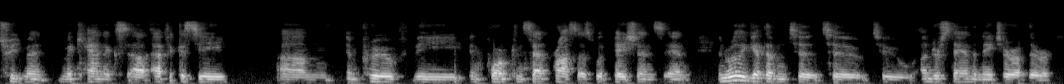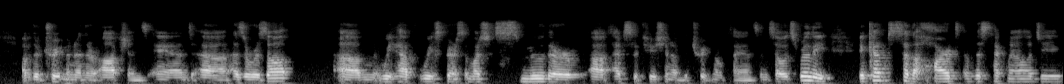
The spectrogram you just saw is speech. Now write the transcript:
treatment mechanics uh, efficacy, um, improve the informed consent process with patients, and, and really get them to, to, to understand the nature of their of their treatment and their options. And uh, as a result, um, we have we experience a much smoother uh, execution of the treatment plans. And so it's really it comes to the heart of this technology.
